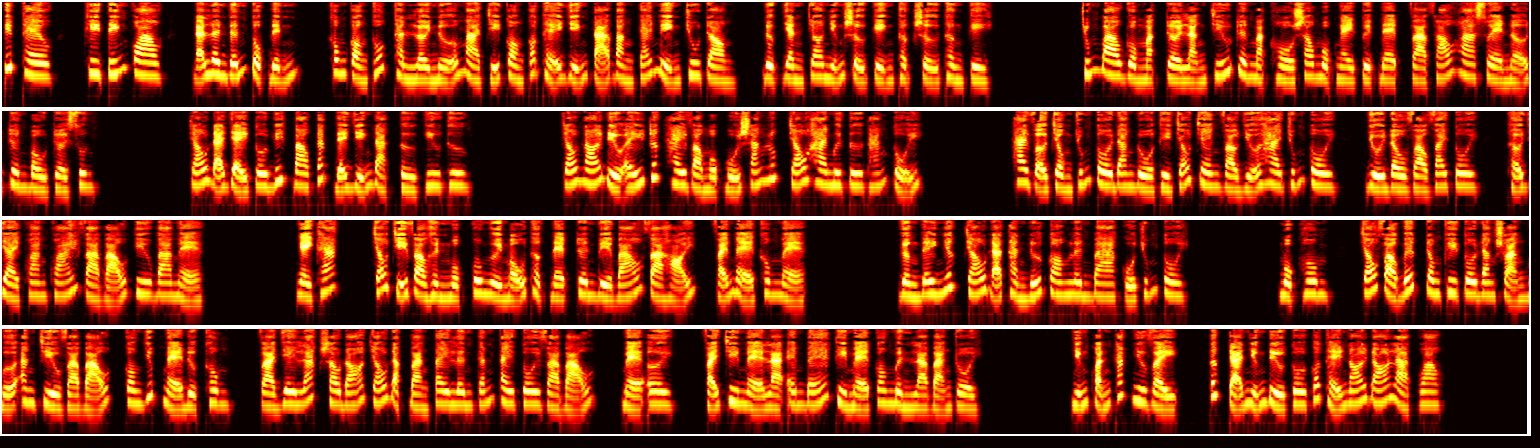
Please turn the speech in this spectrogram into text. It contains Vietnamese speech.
Tiếp theo, khi tiếng wow, đã lên đến tột đỉnh, không còn thốt thành lời nữa mà chỉ còn có thể diễn tả bằng cái miệng chu tròn, được dành cho những sự kiện thật sự thần kỳ. Chúng bao gồm mặt trời lặn chiếu trên mặt hồ sau một ngày tuyệt đẹp và pháo hoa xòe nở trên bầu trời xuân. Cháu đã dạy tôi biết bao cách để diễn đạt từ yêu thương. Cháu nói điều ấy rất hay vào một buổi sáng lúc cháu 24 tháng tuổi. Hai vợ chồng chúng tôi đang đùa thì cháu chen vào giữa hai chúng tôi, dụi đầu vào vai tôi, thở dài khoan khoái và bảo kêu ba mẹ. Ngày khác, cháu chỉ vào hình một cô người mẫu thật đẹp trên bìa báo và hỏi, phải mẹ không mẹ? Gần đây nhất cháu đã thành đứa con lên ba của chúng tôi. Một hôm, cháu vào bếp trong khi tôi đang soạn bữa ăn chiều và bảo, con giúp mẹ được không? Và giây lát sau đó cháu đặt bàn tay lên cánh tay tôi và bảo, mẹ ơi, phải chi mẹ là em bé thì mẹ con mình là bạn rồi. Những khoảnh khắc như vậy, tất cả những điều tôi có thể nói đó là wow.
